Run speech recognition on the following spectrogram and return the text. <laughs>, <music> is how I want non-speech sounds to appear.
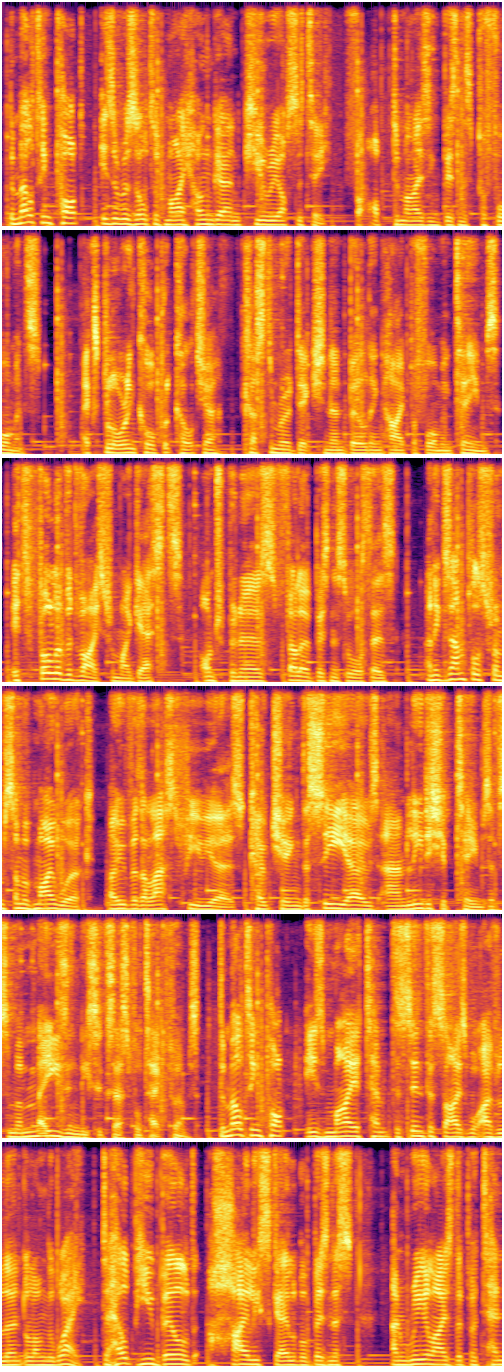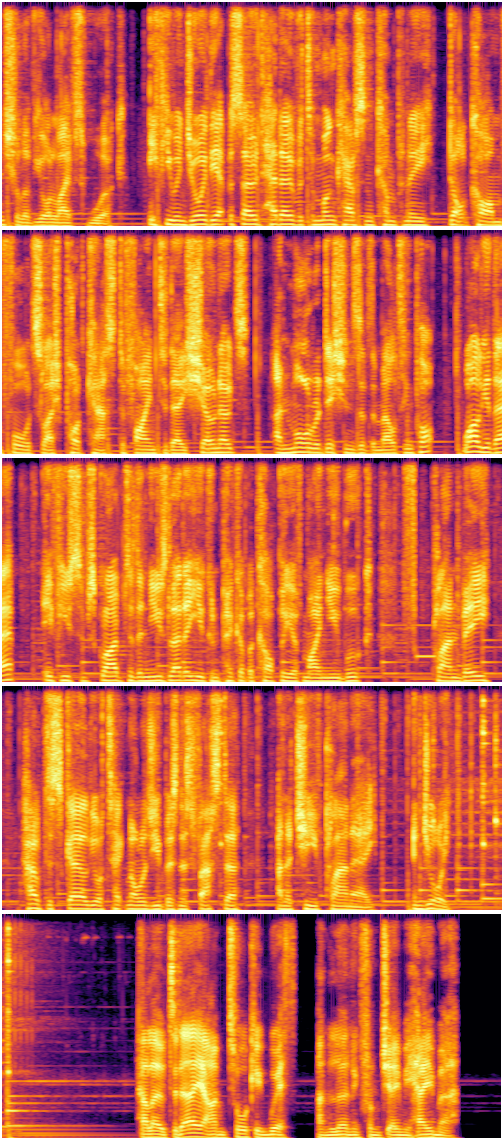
The Melting Pot is a result of my hunger and curiosity for optimizing business performance, exploring corporate culture, customer addiction, and building high performing teams. It's full of advice from my guests, entrepreneurs, fellow business authors, and examples from some of my work over the last few years, coaching the CEOs and leadership teams of some amazingly successful tech firms. The Melting Pot is my attempt to synthesize what I've learned along the way to help you build a highly scalable business and realize the potential of your life's work. If you enjoyed the episode, head over to monkhouseandcompany.com forward slash podcast to find today's show notes and more editions of The Melting Pot. While you're there, if you subscribe to the newsletter, you can pick up a copy of my new book, Plan B How to Scale Your Technology Business Faster and Achieve Plan A. Enjoy. Hello, today I'm talking with and learning from Jamie Hamer.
